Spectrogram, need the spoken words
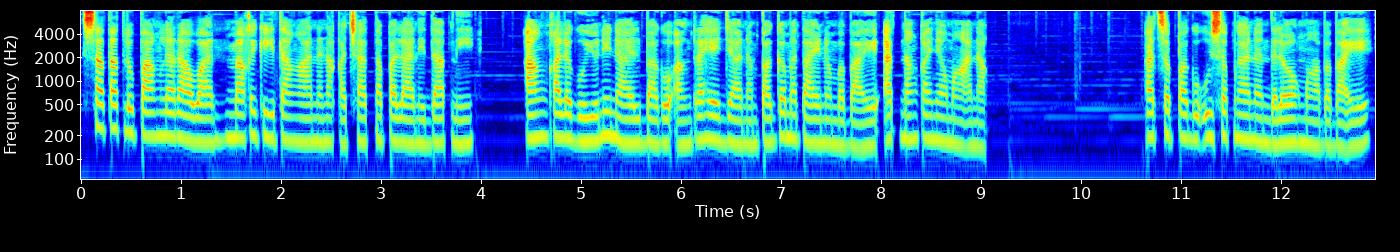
Sa tatlo pang larawan, makikita nga na nakachat na pala ni Daphne ang kalaguyo ni Nile bago ang trahedya ng pagkamatay ng babae at ng kanyang mga anak. At sa pag-uusap nga ng dalawang mga babae,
